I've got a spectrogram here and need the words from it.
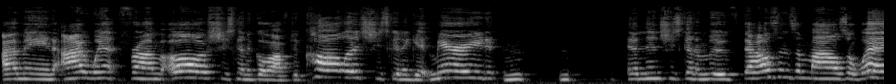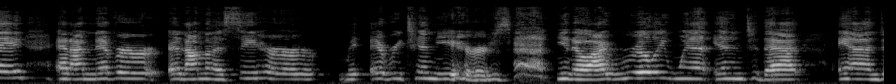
I mean, I went from, oh, she's going to go off to college, she's going to get married, and then she's going to move thousands of miles away, and I'm never, and I'm going to see her every 10 years. You know, I really went into that, and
